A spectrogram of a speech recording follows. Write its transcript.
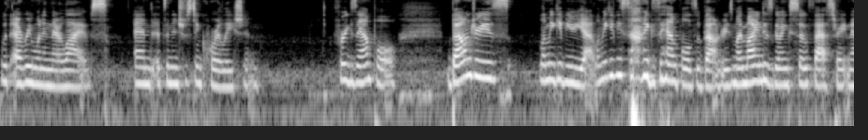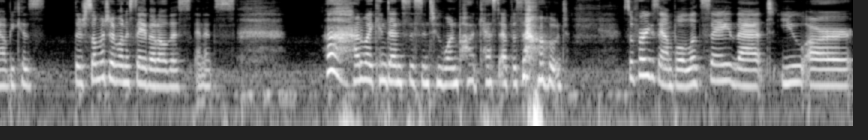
with everyone in their lives. And it's an interesting correlation. For example, boundaries, let me give you, yeah, let me give you some examples of boundaries. My mind is going so fast right now because there's so much I want to say about all this, and it's how do I condense this into one podcast episode? So, for example, let's say that you are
